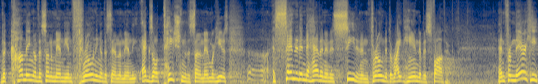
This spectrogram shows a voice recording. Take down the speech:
the coming of the Son of Man, the enthroning of the Son of Man, the exaltation of the Son of Man, where he is uh, ascended into heaven and is seated and enthroned at the right hand of his Father. And from there, he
